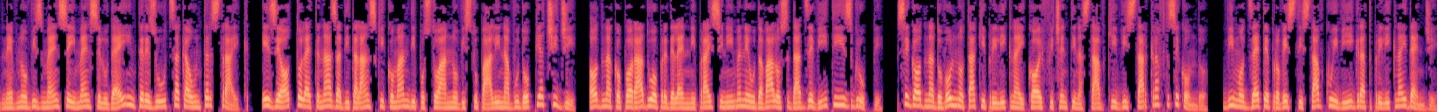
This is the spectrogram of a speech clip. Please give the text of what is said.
dnevno viz mense i mense ludei interesuca counter strike. Ese 8 let nasa di talanski komandi postoanno vistupali na WCG. Odnako po radu opredelenni prajsinim ne udavalos dadze viti iz gruppi. Segodna dovoljno taki prilikna i koeficienti nastavki vi StarCraft secondo. Vi mozzete provesti stavku i vi igrat prilikna i dengi.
